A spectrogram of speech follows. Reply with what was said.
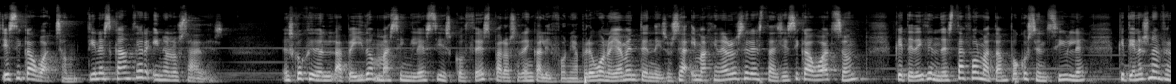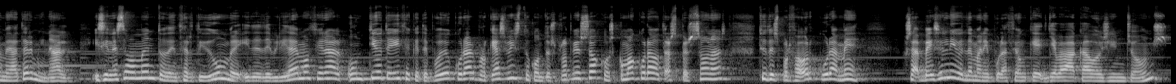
Jessica Watson, tienes cáncer y no lo sabes. He escogido el apellido más inglés y escocés para usar en California, pero bueno, ya me entendéis. O sea, imaginaros ser esta Jessica Watson que te dicen de esta forma tan poco sensible que tienes una enfermedad terminal. Y si en ese momento de incertidumbre y de debilidad emocional un tío te dice que te puede curar porque has visto con tus propios ojos cómo ha curado a otras personas, tú dices, por favor, cúrame. O sea, ¿veis el nivel de manipulación que llevaba a cabo Jim Jones?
